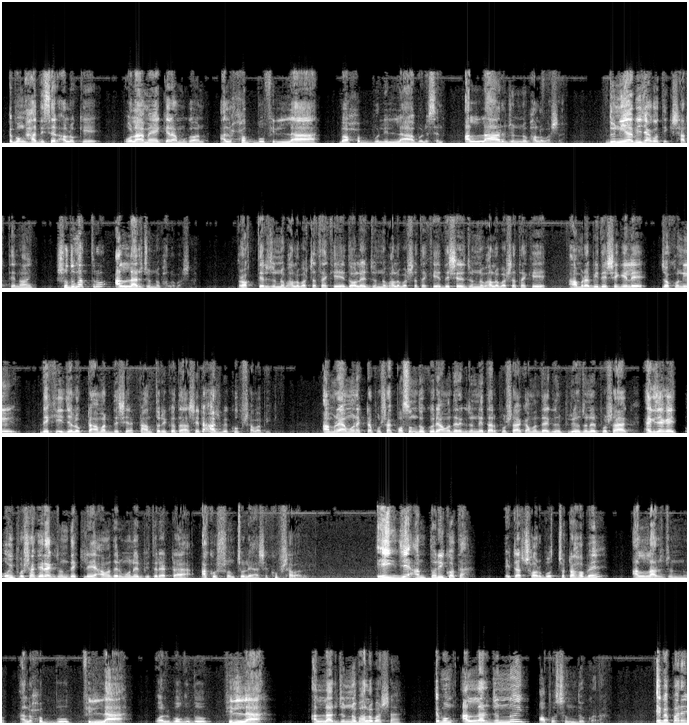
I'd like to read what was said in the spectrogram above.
এবং হাদিসের আলোকে ওলামে কেরামগণ আল হব্বুফিল্লাহ বা হব্বুলিল্লাহ বলেছেন। আল্লাহর জন্য ভালোবাসা। দুনিয়াবি জাগতিক স্বার্থে নয়, শুধুমাত্র আল্লাহর জন্য ভালোবাসা। রক্তের জন্য ভালোবাসা থাকে, দলের জন্য ভালোবাসা থাকে, দেশের জন্য ভালোবাসা থাকে। আমরা বিদেশে গেলে যখনই দেখি যে লোকটা আমার দেশের একটা আন্তরিকতা আসে এটা আসবে খুব স্বাভাবিক। আমরা এমন একটা পোশাক পছন্দ করি, আমাদের একজন নেতার পোশাক, আমাদের একজন প্রিয়জনের পোশাক। এক জায়গায় ওই পোশাকের একজন দেখলে আমাদের মনের ভিতরে একটা আকর্ষণ চলে আসে, খুব স্বাভাবিক। এই যে আন্তরিকতা, এটা সর্বোচ্চটা হবে আল্লাহর জন্য। আল হব্বু ফিল্লাহ ওয়াল বগদু ফিল্লাহ। আল্লাহর জন্য ভালোবাসা এবং আল্লাহর জন্যই অপছন্দ করা। এ ব্যাপারে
